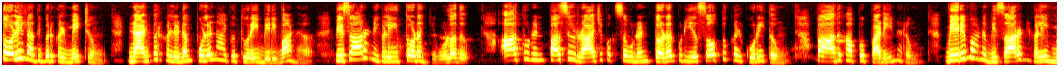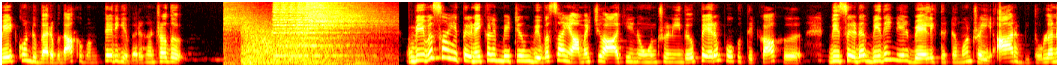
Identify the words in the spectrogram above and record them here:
தொழிலதிபர்கள் மற்றும் நண்பர்களிடம் புலனாய்வுத்துறை விரிவான விசாரணைகளை தொடங்கியுள்ளது. அத்துடன் பசில் ராஜபக்சவுடன் தொடர்புடைய சொத்துக்கள் குறித்தும் பாதுகாப்பு படையினரும் விரிவான விசாரணைகளை மேற்கொண்டு வருவதாகவும் தெரிய வருகின்றது. விவசாயத்து இணைக்களம் மற்றும் விவசாய அமைச்சு ஆகியன ஒன்றிணைந்து பெரும்போக்கத்திற்காக விசேட விதை நெல் வேலை திட்டம் ஒன்றை ஆரம்பித்துள்ளன.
